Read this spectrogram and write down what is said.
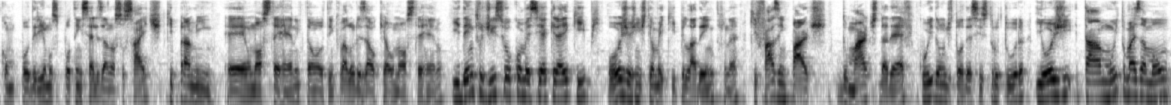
como poderíamos potencializar nosso site, que para mim é o nosso terreno, então eu tenho que valorizar o que é o nosso terreno. E dentro disso eu comecei a criar equipe. Hoje a gente tem uma equipe lá dentro, né, que fazem parte do marketing da DF, cuidam de toda essa estrutura e hoje está muito mais na mão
